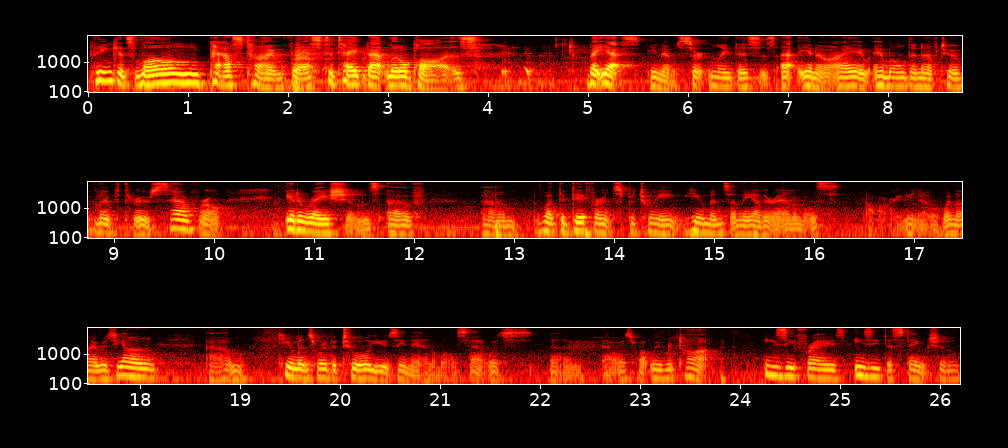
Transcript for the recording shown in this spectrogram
think it's long past time for us to take that little pause. But yes, you know, certainly this is, uh, you know, I am old enough to have lived through several iterations of um, what the difference between humans and the other animals are. You know, when I was young, um, humans were the tool using animals. That was, um, that was what we were taught. Easy phrase, easy distinction.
